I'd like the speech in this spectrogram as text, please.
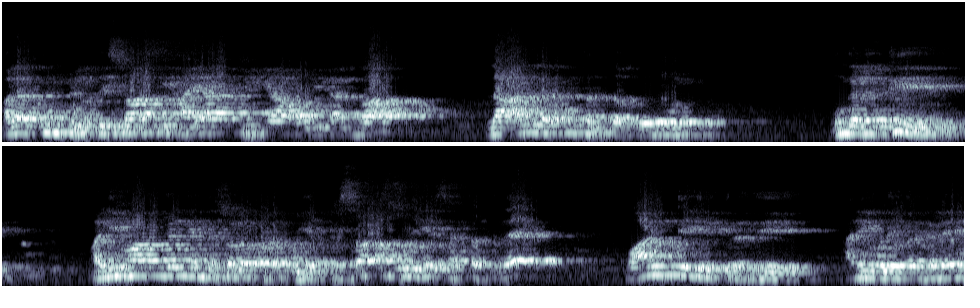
வலக்கும் ஃபில் சுவாசி ஹயாத்தி யா உலில் அல்பாப் லஅல்லக்கும் தத்தகூன். உங்களுக்கு பழிவாங்கல் என்று சொல்லப்படக்கூடிய பிசாசுடைய சட்டத்துல வாழ்க்கை இருக்கிறது. அறிவுடையவர்களே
